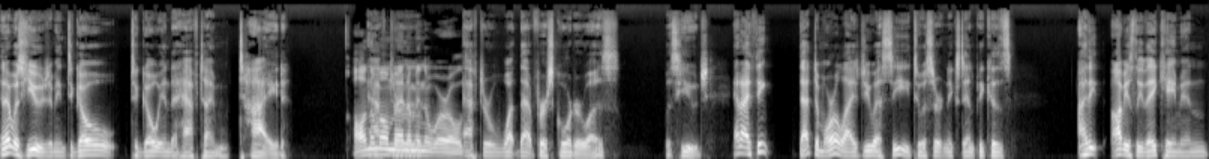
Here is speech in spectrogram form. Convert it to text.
And it was huge. I mean, to go to go into halftime tied All the After- momentum in the world. after what that first quarter was was huge. And I think that demoralized USC to a certain extent because I think obviously they came in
